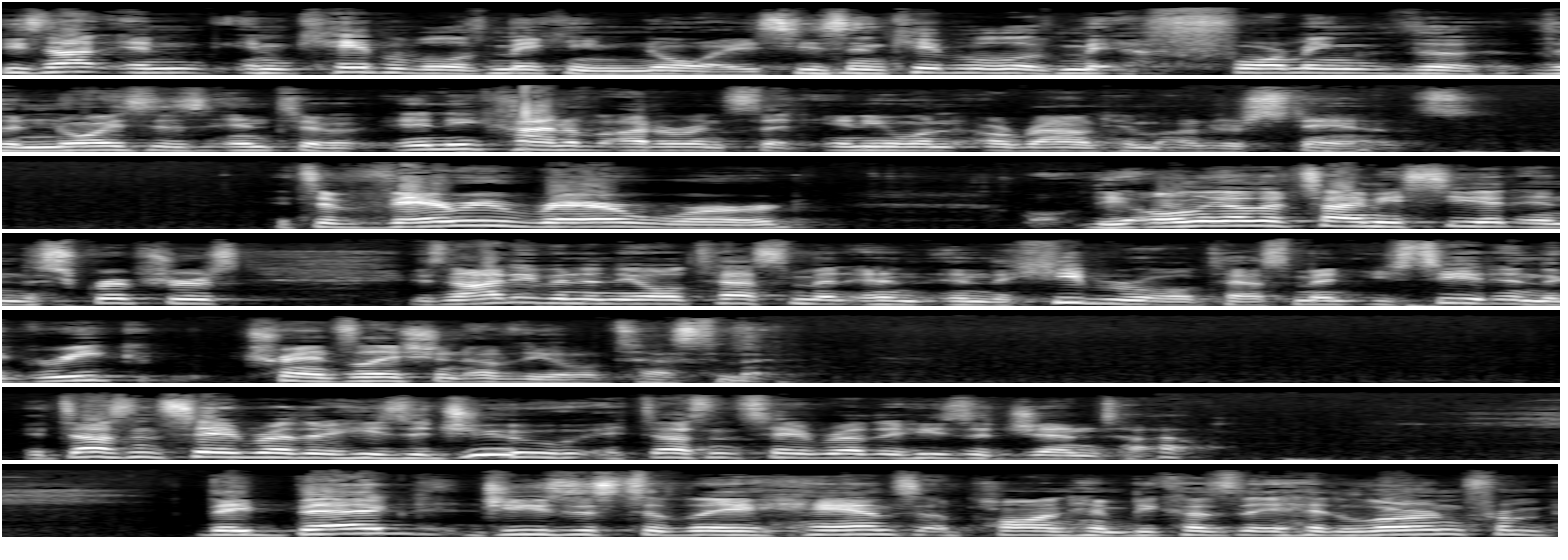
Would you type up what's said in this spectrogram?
he's not in, incapable of making noise. He's incapable of ma- forming the, the noises into any kind of utterance that anyone around him understands. It's a very rare word. The only other time you see it in the scriptures is not even in the Old Testament and in the Hebrew Old Testament. You see it in the Greek translation of the Old Testament. It doesn't say whether he's a Jew. It doesn't say whether he's a Gentile. They begged Jesus to lay hands upon him because they had learned from,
